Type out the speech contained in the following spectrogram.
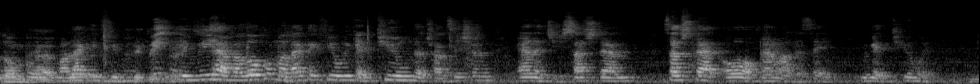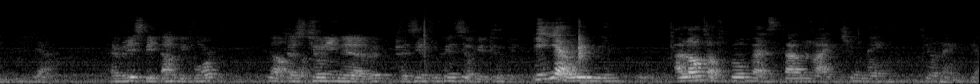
don't local have. magnetic field. big We, if we have a local magnetic field, we can tune the transition energy such that such that all of them are the same. We can tune it. Yeah. Have this been done before? No. Just tuning the re- transient frequency of your qubit. Yeah, we, we a lot of group has done like tuning, tuning. Yeah.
